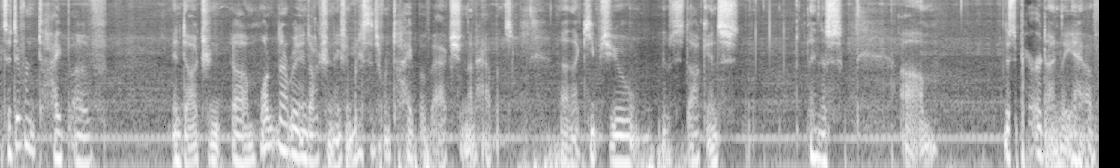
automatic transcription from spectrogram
it's a different type of indoctrin um, well not really indoctrination but it's a different type of action that happens uh, that keeps you, you know, stuck in in this um, this paradigm that you have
